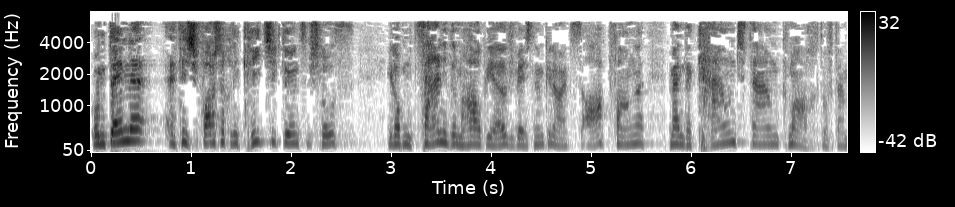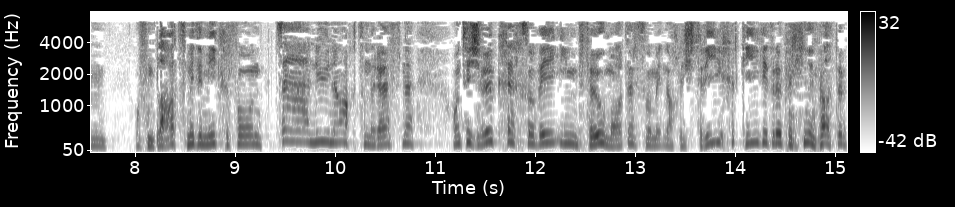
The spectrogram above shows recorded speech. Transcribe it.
Und dann, äh, es ist fast ein bisschen kitschig zum Schluss. Ich glaube, um 10 oder um halb elf, ich weiß nicht mehr genau, hat es angefangen. Wir haben einen Countdown gemacht auf dem, auf dem Platz mit dem Mikrofon. 10, 9, 8 zum Eröffnen. Und es ist wirklich so wie im Film, oder? So mit noch ein bisschen Streicher, Geigen drüber hin, oder?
